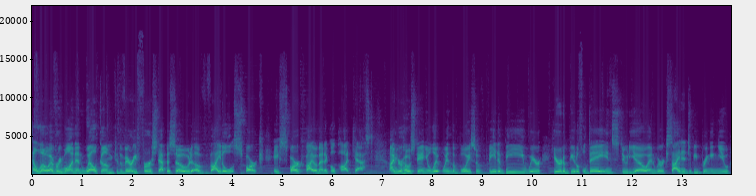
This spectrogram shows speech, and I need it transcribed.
Hello, everyone, and welcome to the very first episode of Vital Spark, a Spark biomedical podcast. I'm your host, Daniel Litwin, the voice of B2B. We're here at a beautiful day in studio, and we're excited to be bringing you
